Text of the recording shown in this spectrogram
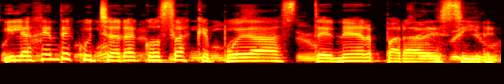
y la gente escuchará cosas que puedas tener para decir.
